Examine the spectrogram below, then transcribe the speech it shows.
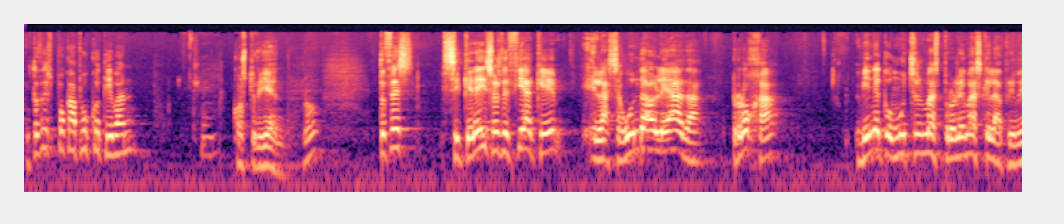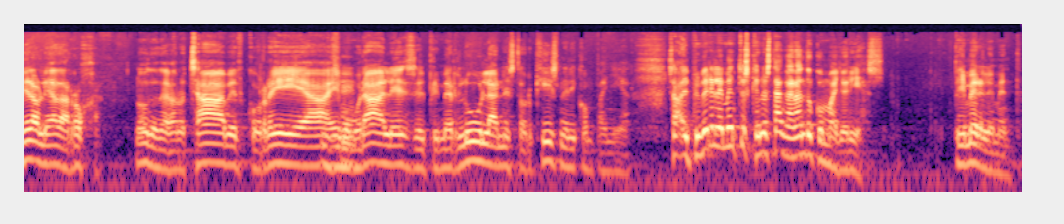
Entonces poco a poco te iban construyendo. ¿no? Entonces, si queréis, os decía que en la segunda oleada roja viene con muchos más problemas que la primera oleada roja, ¿no? donde ganó Chávez, Correa, Evo Morales, el primer Lula, Néstor Kirchner y compañía. O sea, el primer elemento es que no están ganando con mayorías. Primer elemento.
